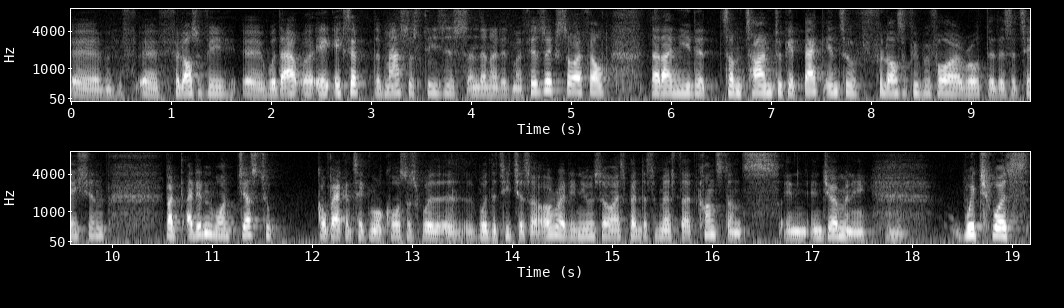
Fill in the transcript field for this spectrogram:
uh, f- uh, philosophy uh, without, except the master's thesis, and then I did my physics. So I felt that I needed some time to get back into philosophy before I wrote the dissertation, but I didn't want just to go back and take more courses with with the teachers I already knew. So I spent a semester at Konstanz in in Germany, mm. which was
